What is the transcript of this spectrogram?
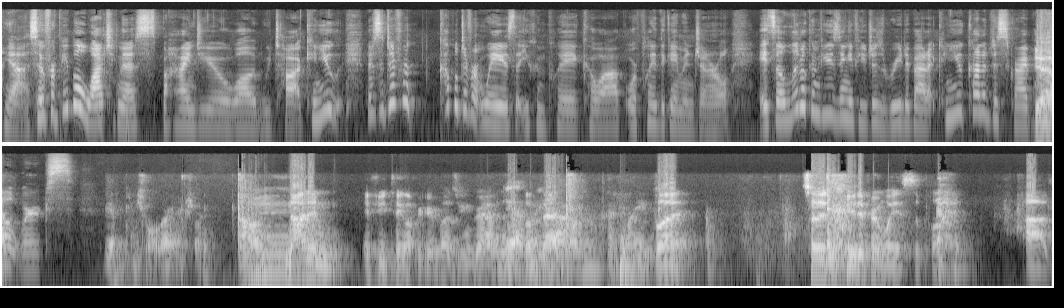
Yeah. So for people watching this behind you while we talk, can you? There's a different couple different ways that you can play co-op or play the game in general. It's a little confusing if you just read about it. Can you kind of describe Yeah. how it works? We have a controller actually. Um, Not in. If you take off your earbuds, you can grab it in Yeah, the let me book bag. one. Kind of funny. But so there's a few different ways to play. Uh,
